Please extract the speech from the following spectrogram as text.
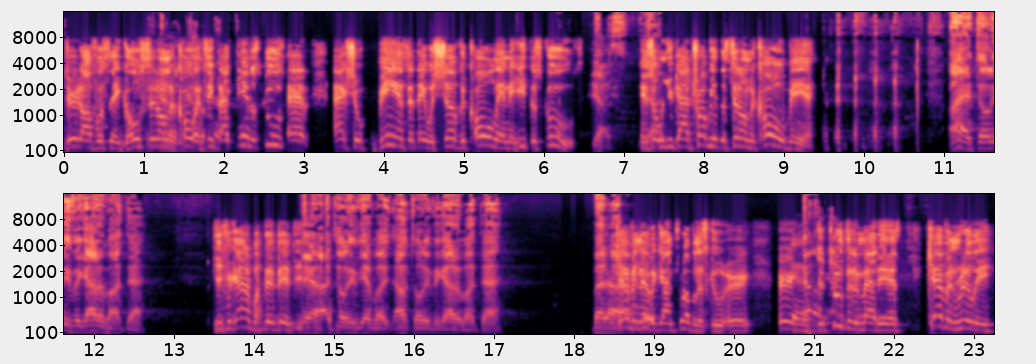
Dirt off will say, go sit on the coal. And see, back then the schools had actual bins that they would shove the coal in to heat the schools. yes. And so when you got in trouble, you had to sit on the coal bin. I had totally forgot about that. You forgot about that, did you? Yeah, I totally yeah, but I totally forgot about that. But uh, Kevin never got in trouble in school, Eric. Eric, Yeah. the truth of the matter is, Kevin really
